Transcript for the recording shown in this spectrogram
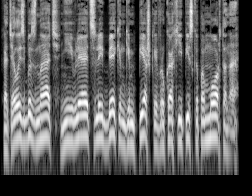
«Хотелось бы знать, не является ли Бекингем пешкой в руках епископа Мортона,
